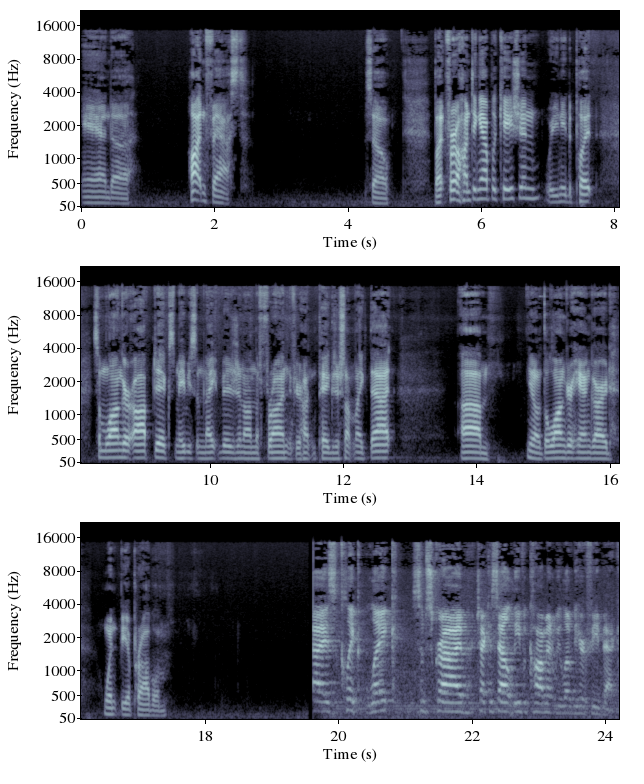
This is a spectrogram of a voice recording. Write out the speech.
and uh, hot and fast. So, but for a hunting application where you need to put some longer optics, maybe some night vision on the front if you're hunting pigs or something like that, um, you know, the longer handguard wouldn't be a problem. Guys, click like, subscribe, check us out, leave a comment. We love to hear feedback.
